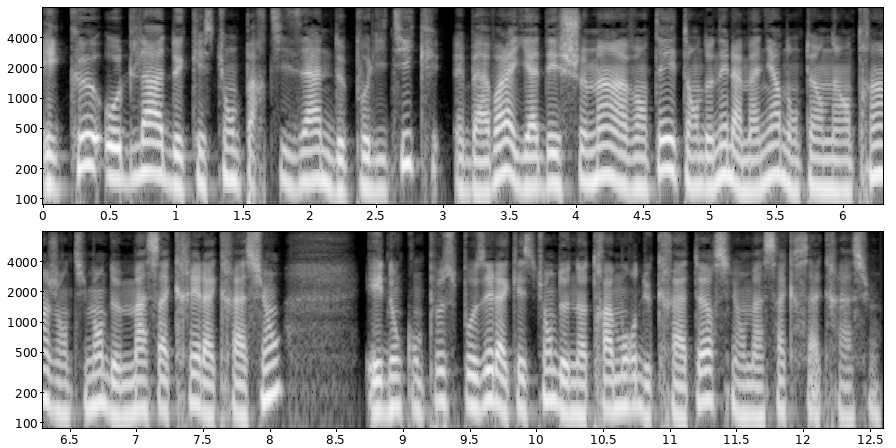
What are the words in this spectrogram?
et que au-delà de questions partisanes de politique, eh ben voilà, il y a des chemins inventés étant donné la manière dont on est en train gentiment de massacrer la création et donc on peut se poser la question de notre amour du créateur si on massacre sa création.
